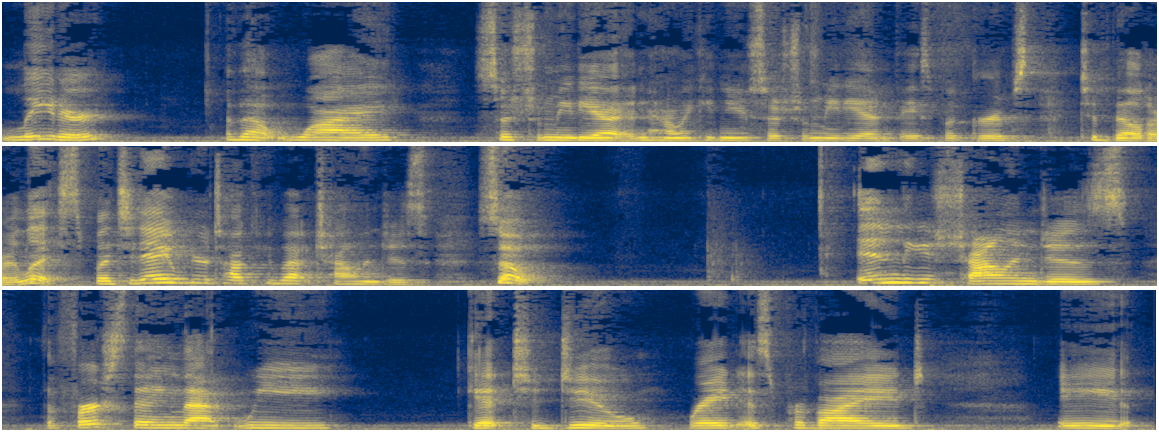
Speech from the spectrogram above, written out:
later about why social media and how we can use social media and Facebook groups to build our list. But today we are talking about challenges. So, in these challenges, the first thing that we get to do, right, is provide a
